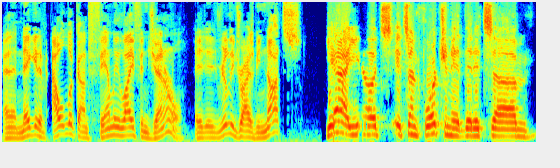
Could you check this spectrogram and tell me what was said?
and a negative outlook on family life in general. It, it really drives me nuts. Yeah, you know, it's it's unfortunate that it's um,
